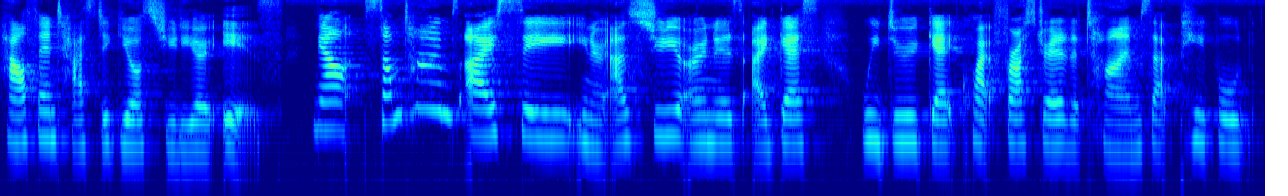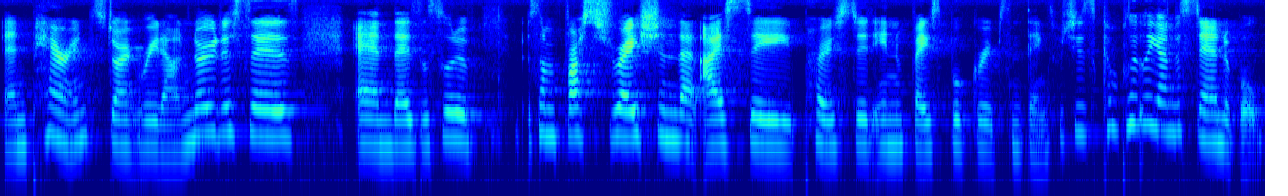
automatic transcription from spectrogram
how fantastic your studio is. Now, sometimes I see, you know, as studio owners, I guess we do get quite frustrated at times that people and parents don't read our notices, and there's a sort of some frustration that I see posted in Facebook groups and things, which is completely understandable.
